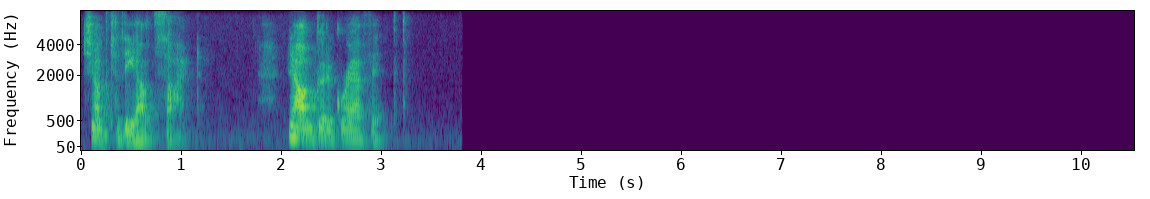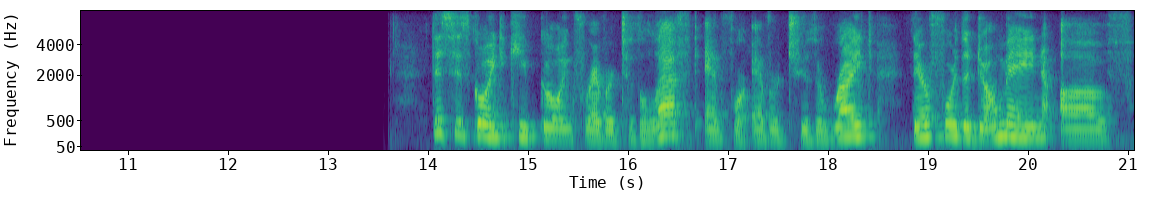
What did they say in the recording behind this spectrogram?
Jump to the outside. Now I'm going to graph it. This is going to keep going forever to the left and forever to the right. Therefore, the domain of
